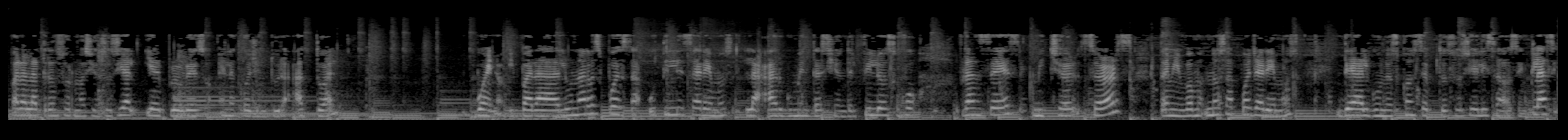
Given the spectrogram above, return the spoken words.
para la transformación social y el progreso en la coyuntura actual? Bueno, y para darle una respuesta utilizaremos la argumentación del filósofo francés Michel Serres. También nos apoyaremos de algunos conceptos socializados en clase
